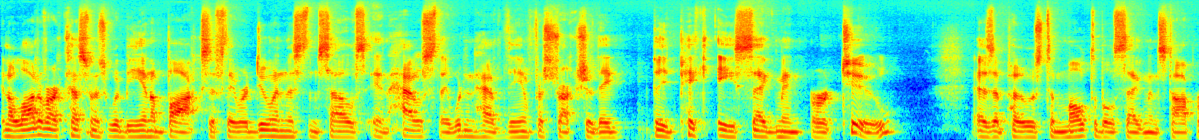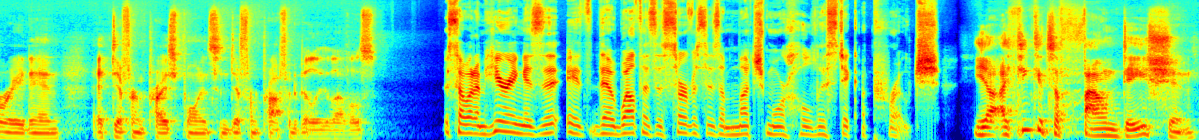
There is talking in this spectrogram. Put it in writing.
And a lot of our customers would be in a box if they were doing this themselves in house. They wouldn't have the infrastructure. They they'd pick a segment or two as opposed to multiple segments to operate in at different price points and different profitability levels. So what I'm hearing is that the wealth as a service is a much more holistic approach. Yeah, I think it's a foundation,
